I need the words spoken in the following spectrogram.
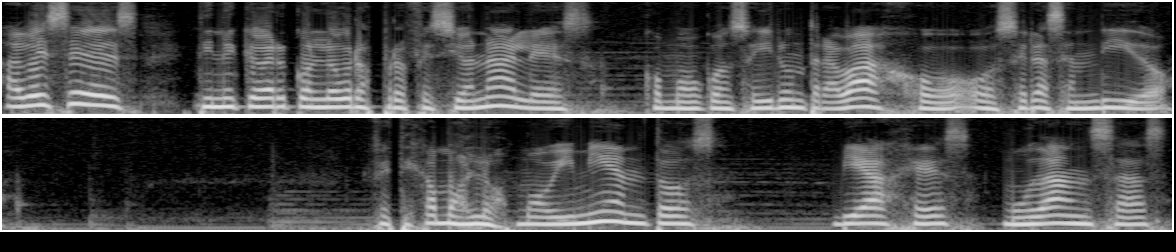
A veces tiene que ver con logros profesionales, como conseguir un trabajo o ser ascendido. Festejamos los movimientos, viajes, mudanzas,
